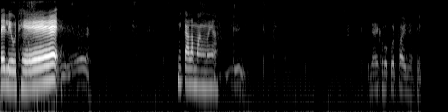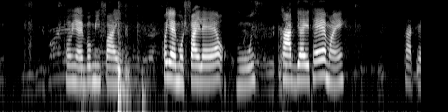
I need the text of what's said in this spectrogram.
ได้เร็วแท้ มีการละมังไหมอะเป็นไงคือมาเปิดไฟเนี่ยเป็นไงพ่อใหญ่บ่มีไฟ พ่อใหญ่หมดไฟแล้วหูยถาดใหญ่แท้ไหมถาดใหญ่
